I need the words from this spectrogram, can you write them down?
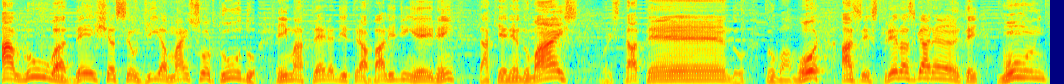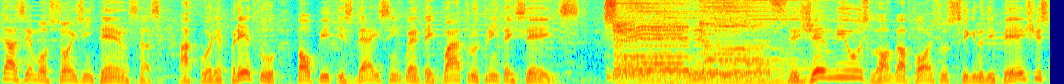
A lua deixa seu dia mais sortudo em matéria de trabalho e dinheiro, hein? Tá querendo mais? Pois tá tendo. No amor, as estrelas garantem muitas emoções intensas. A cor é preto, palpites 10, 54, 36. Gêmeos. Gêmeos, logo após o signo de Peixes,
